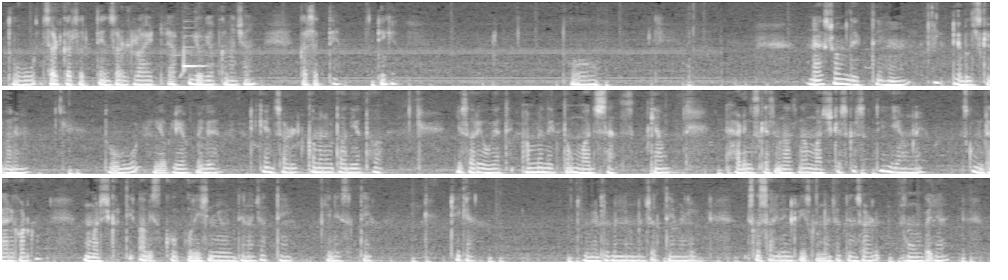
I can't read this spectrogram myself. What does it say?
تو انسرٹ کر سکتے ہیں انسرٹ رائٹ لیفٹ جو بھی آپ کرنا چاہیں کر سکتے ہیں۔ ٹھیک ہے۔ تو نیکسٹ ہم دیکھتے ہیں ٹیبلز کے بارے میں تو یہ اب لے آؤٹ میں گئے ٹھیک ہے انسلٹ کا میں نے بتا دیا تھا یہ سارے ہو گئے تھے اب میں دیکھتا ہوں مرج سیلس کیا ہم ہیڈنگس کیسے بنا سکتے ہیں مرج کیسے کر سکتے ہیں یہ ہم نے اس کو امپلائی ریکارڈ کو مرج کر دیا اب اس کو پوزیشن جو دینا چاہتے ہیں یہ دے سکتے ہیں ٹھیک ہے مڈل میں لانا چاہتے ہیں مڈل اس کا سائز انکریز کرنا چاہتے ہیں، سر ہوم پہ جائیں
